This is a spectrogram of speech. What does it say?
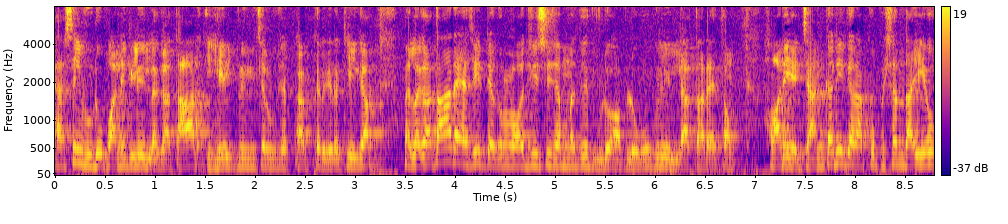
ऐसे ही वीडियो पाने के लिए लगातार हेल्प चैनल को सब्सक्राइब करके रखिएगा। मैं लगातार ऐसी टेक्नोलॉजी से संबंधित वीडियो आप लोगों के लिए लाता रहता हूँ। हमारी जानकारी अगर आपको पसंद आई हो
